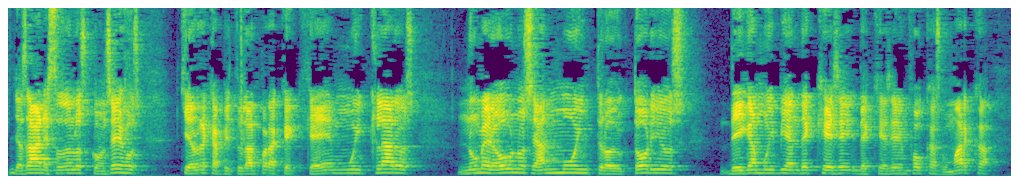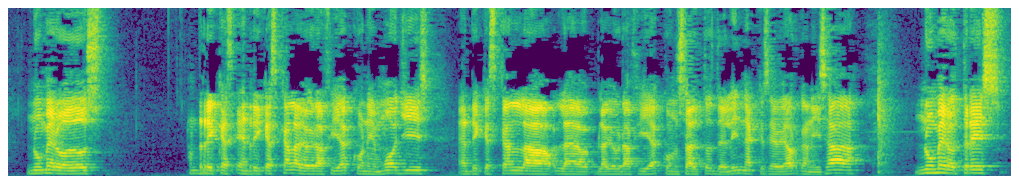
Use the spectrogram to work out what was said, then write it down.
ya saben, estos son los consejos. Quiero recapitular para que queden muy claros. Número uno, sean muy introductorios, digan muy bien de qué se, de qué se enfoca su marca. Número dos, enriquezcan la biografía con emojis, enriquezcan la, la, biografía con saltos de línea que se vea organizada. Número 3,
